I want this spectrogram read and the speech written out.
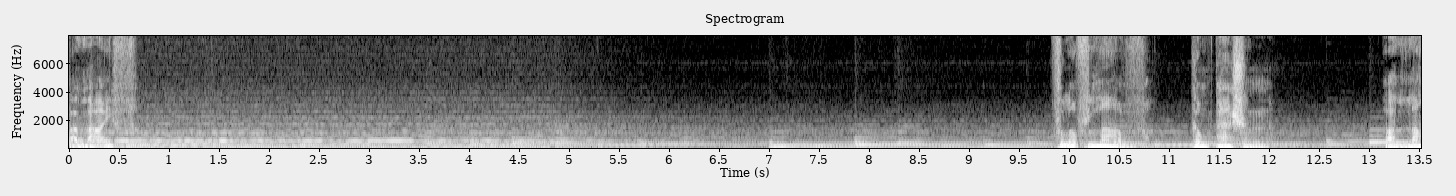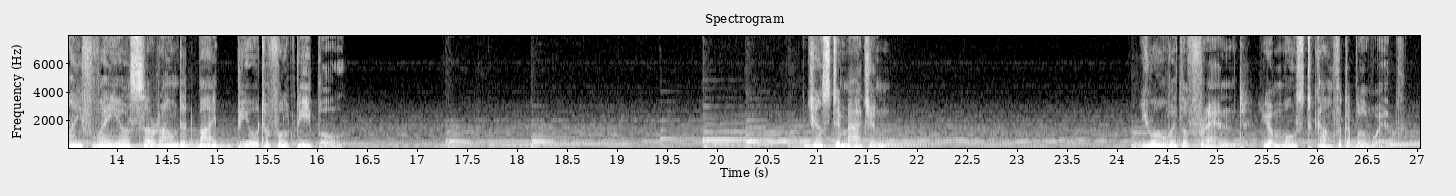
A life full of love, compassion. A life where you're surrounded by beautiful people. Just imagine you are with a friend you're most comfortable with.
